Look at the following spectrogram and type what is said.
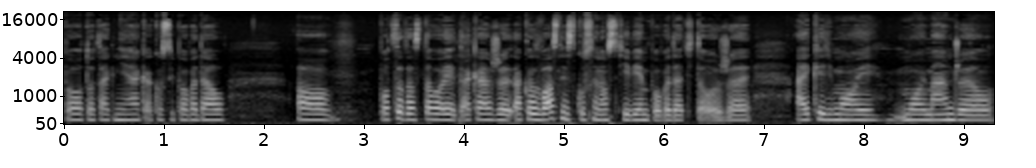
bolo to tak nejak, ako si povedal. Uh, podstata z toho je taká, že ako z vlastnej skúsenosti viem povedať to, že aj keď môj, môj manžel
